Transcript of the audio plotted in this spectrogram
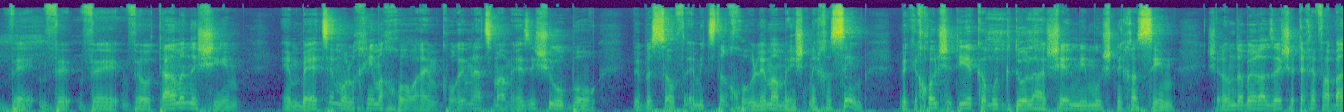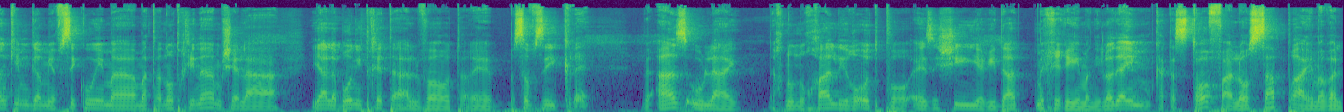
ו- ו- ו- ואותם אנשים הם בעצם הולכים אחורה, הם קוראים לעצמם איזשהו בור, ובסוף הם יצטרכו לממש נכסים. וככל שתהיה כמות גדולה של מימוש נכסים, שלא נדבר על זה שתכף הבנקים גם יפסיקו עם המתנות חינם של ה... יאללה בוא נדחה את ההלוואות, הרי בסוף זה יקרה. ואז אולי אנחנו נוכל לראות פה איזושהי ירידת מחירים, אני לא יודע אם קטסטרופה, לא סאב פריים, אבל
